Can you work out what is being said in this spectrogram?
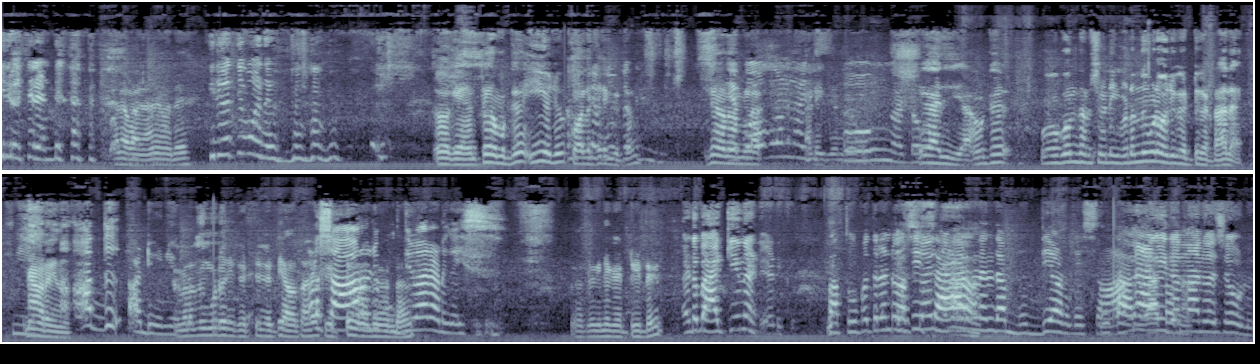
ഇരുപത്തിരണ്ട്. ഇരുപത്തിമൂന്ന്. ഓക്കെ എന്നിട്ട് നമുക്ക് ഈ ഒരു കോലത്തിൽ കിട്ടും. ഇതാണ് നമ്മളെ അടിക്കുന്നത്. പോകും കേട്ടോ ഒരു കാര്യം ചെയ്യാം. നമുക്ക് പോകുന്ന സംശയം ഇവിടെ നിന്നും കൂടെ ഒരു കെട്ട് കെട്ടാ അല്ലെ? ഞാൻ അടിപൊളിയാണ് ഇവിടെ നിന്നും കൂടെ ഒരു കെട്ട് കെട്ടി അവസാനം കെട്ട് സാറൊരു കൊണ്ടുകൊണ്ട് ബുദ്ധിമാനാണ് ഗൈസ് നമുക്ക് ഇങ്ങനെ കെട്ടിയിട്ട് എന്നിട്ട് ബാക്കിൽ നിന്ന് എടുക്കും. പത്ത് മുപ്പത്തിരണ്ട് വർഷം എന്താ ബുദ്ധിയാണ് ഇരുപത്തിനാല് വർഷമേ ഉള്ളൂ.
